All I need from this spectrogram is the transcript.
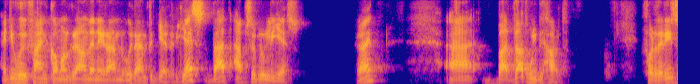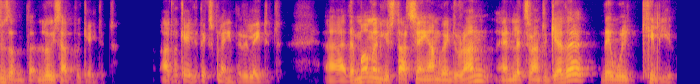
And if we find common ground, then we run, we run together. Yes, that absolutely yes, right? Uh, but that will be hard for the reasons that Luis advocated, advocated, explained, related. Uh, the moment you start saying, I'm going to run and let's run together, they will kill you.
